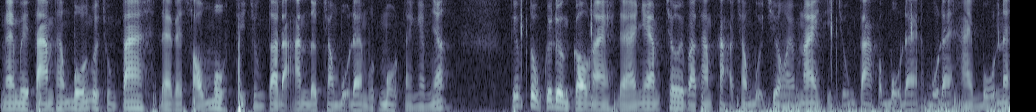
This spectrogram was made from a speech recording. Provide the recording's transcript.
Ngày 18 tháng 4 của chúng ta đề về 61 thì chúng ta đã ăn được trong bộ đề 11 này, anh em nhé. Tiếp tục cái đường cầu này để anh em chơi và tham khảo trong buổi chiều ngày hôm nay thì chúng ta có bộ đề là bộ đề 24 này.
